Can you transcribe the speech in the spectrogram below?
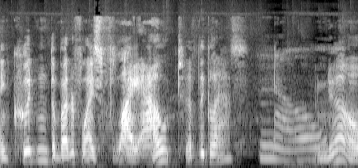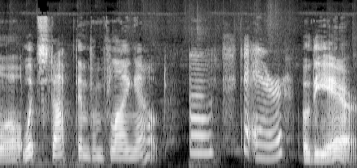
And couldn't the butterflies fly out of the glass? No. No. What stopped them from flying out? Um, the air. Oh, the air.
